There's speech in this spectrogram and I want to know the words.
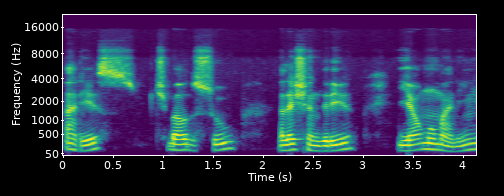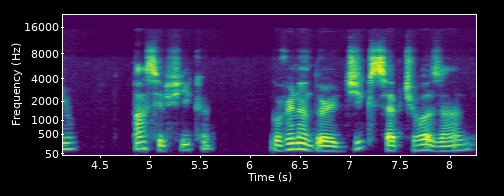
Ares, Tibau do Sul, Alexandria, Yelmo Marinho, Pacifica, Governador Dick Rosado,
